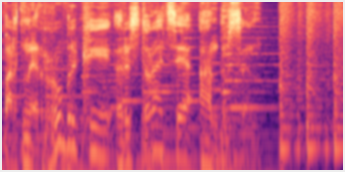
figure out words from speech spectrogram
Партнер рубрики Ресторація Андерсен.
